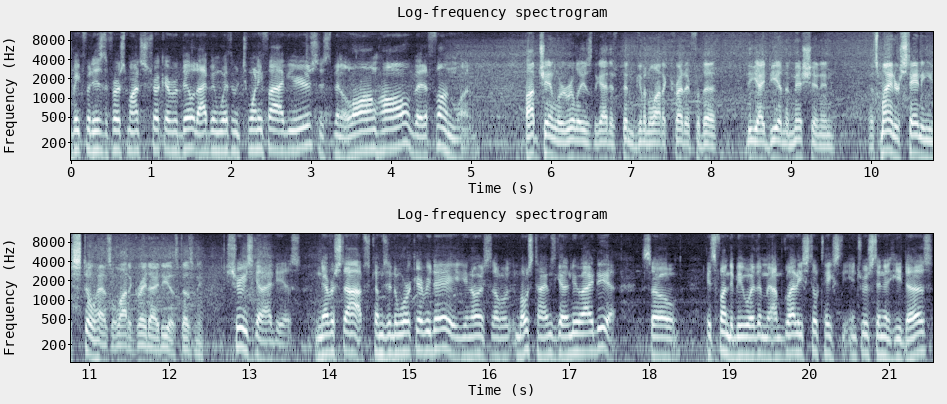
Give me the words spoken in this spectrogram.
Bigfoot is the first monster truck ever built. I've been with him 25 years. It's been a long haul, but a fun one. Bob Chandler really is the guy that's been given a lot of credit for the, the idea and the mission, and it's my understanding he still has a lot of great ideas, doesn't he? Sure, he's got ideas. Never stops. Comes into work every day. You know, so most times he's got a new idea. So it's fun to be with him. I'm glad he still takes the interest in it. He does.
